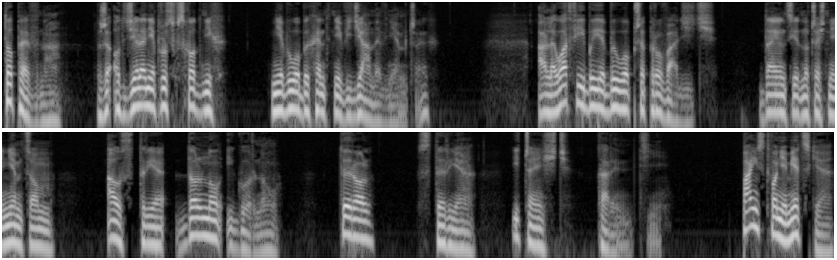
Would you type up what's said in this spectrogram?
To pewna, że oddzielenie Prus Wschodnich nie byłoby chętnie widziane w Niemczech, ale łatwiej by je było przeprowadzić, dając jednocześnie Niemcom Austrię dolną i górną, Tyrol, Styrię i część Karyntii. Państwo niemieckie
